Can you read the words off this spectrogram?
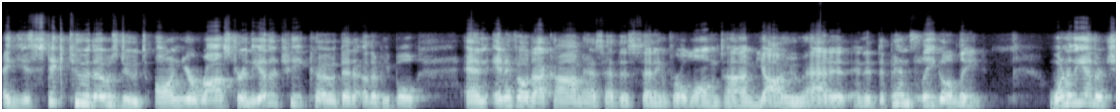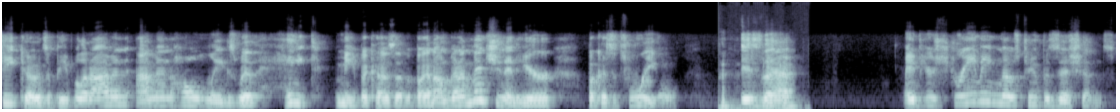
and you stick two of those dudes on your roster. And the other cheat code that other people and NFL.com has had this setting for a long time. Yahoo had it, and it depends league on league. One of the other cheat codes of people that I'm in I'm in home leagues with hate me because of it, but I'm going to mention it here because it's real. Is that okay. if you're streaming those two positions,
